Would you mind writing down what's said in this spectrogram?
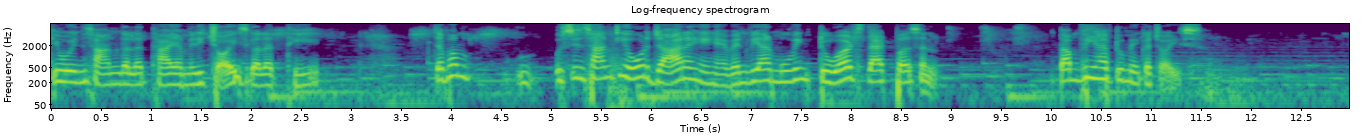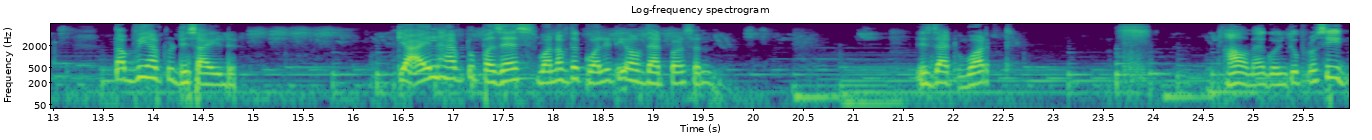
कि वो इंसान गलत था या मेरी चॉइस गलत थी। जब हम उस इंसान की ओर जा रहे हैं when we are moving towards that person तब we have to make a choice तब वी हैव टू डिसाइड कि I will have to possess one of the quality of that person is that worth how am I going to proceed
